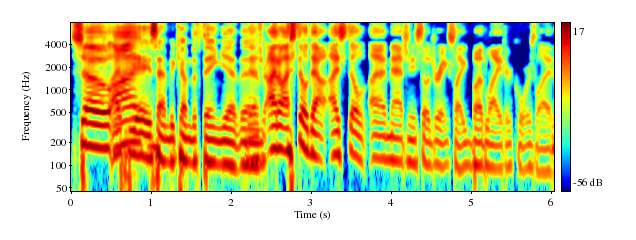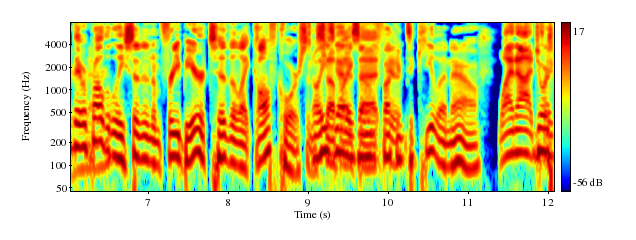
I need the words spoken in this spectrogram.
So I. IPAs haven't become the thing yet. Then That's right. I don't. I still doubt. I still. I imagine he still drinks like Bud Light or Coors Light. Or They were whatever. probably sending him free beer to the like golf course and oh, he's stuff got like his that. own you fucking know. tequila now. Why not? George like-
